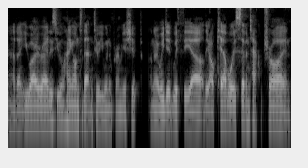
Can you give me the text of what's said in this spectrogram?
Uh, don't you worry, Raiders. You'll hang on to that until you win a premiership. I know we did with the uh, the old Cowboys seven tackle try and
